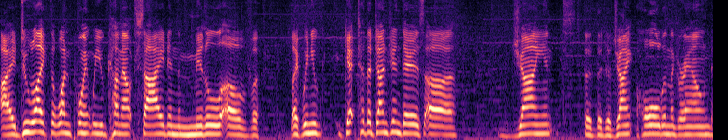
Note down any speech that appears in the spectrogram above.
I do like the one point where you come outside in the middle of... Like, when you get to the dungeon, there's a giant... The, the, the giant hole in the ground,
